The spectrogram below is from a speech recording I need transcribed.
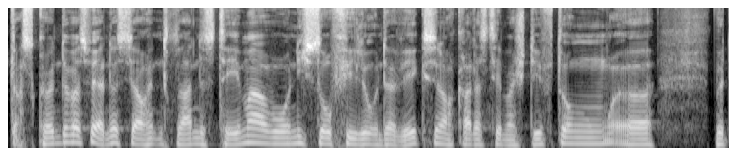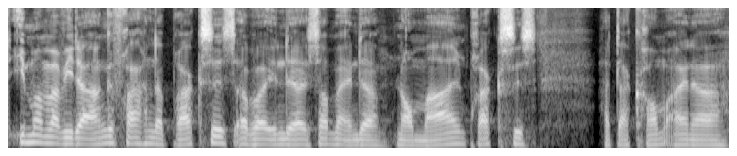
Das könnte was werden. Das ist ja auch ein interessantes Thema, wo nicht so viele unterwegs sind. Auch gerade das Thema Stiftung äh, wird immer mal wieder angefragt in der Praxis, aber in der, ich sag mal, in der normalen Praxis hat da kaum einer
